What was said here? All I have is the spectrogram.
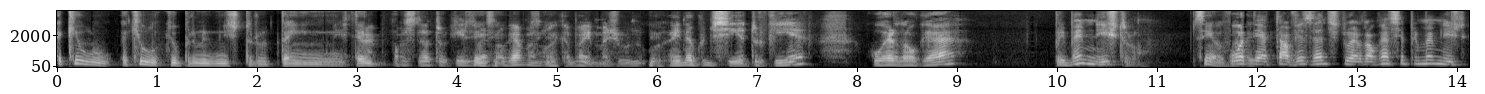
Aquilo, aquilo que o Primeiro-Ministro tem. tem... Posso da Turquia sim, sim, Erdogan, não acabei, mas ainda conhecia a Turquia com o Erdogan Primeiro-Ministro. Sim, Ou até talvez antes do Erdogan ser Primeiro-Ministro.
